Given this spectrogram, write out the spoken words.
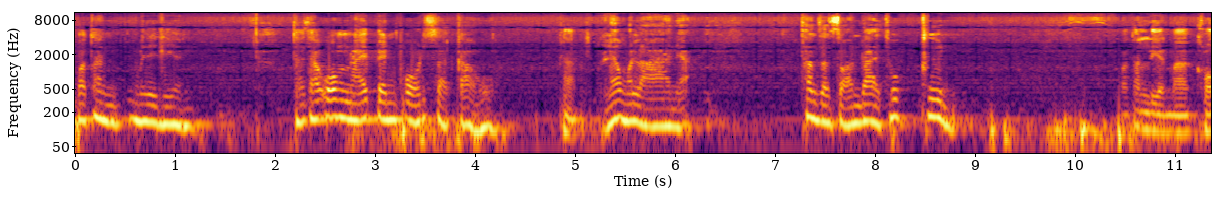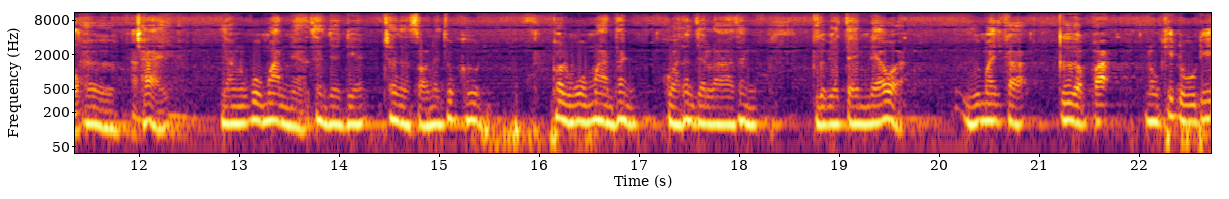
เพราะท่านไม่ได้เรียน แต่ถ้าองค์ไหนเป็นโพธิสัตว์เก่าครับแล้วเวลาเนี่ย ท่านจะสอนได้ทุกขึ้น เพราะท่านเรียนมาครบ เออครับใช่ อย่างหลวงปู่มั่นเนี่ยท่านจะเรียนท่านจะสอนได้ทุกขึ้น เพราะหลวงปู่มั่นท่านกว่าท่านจะลาท่านเกือบจะเต็มแล้วอะ หรือไม่ก็เกือบอะลองคิดดูดิ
